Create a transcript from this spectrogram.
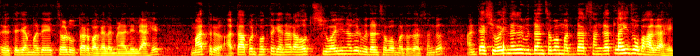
त्याच्यामध्ये चढ उतार बघायला मिळालेले आहेत. मात्र आता आपण फक्त घेणार आहोत शिवाजीनगर विधानसभा मतदारसंघ. आणि त्या शिवाजीनगर विधानसभा मतदारसंघातलाही जो भाग आहे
